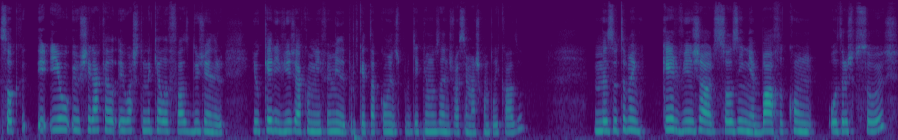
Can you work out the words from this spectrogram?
Só que eu, eu chego àquela. Eu acho que estou naquela fase do género. Eu quero ir viajar com a minha família porque estar com eles porque daqui a uns anos vai ser mais complicado. Mas eu também quero viajar sozinha barra com outras pessoas,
